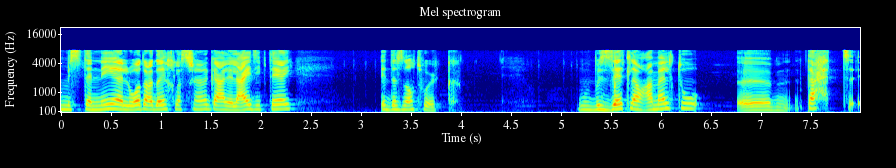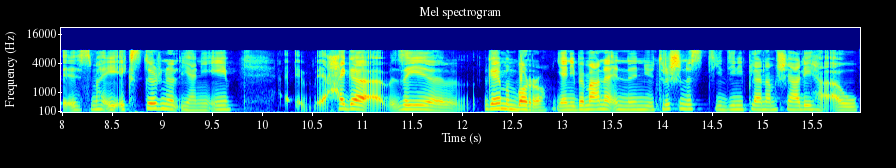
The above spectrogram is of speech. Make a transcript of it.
مستنية الوضع ده يخلص عشان أرجع للعادي بتاعي it does not work. وبالذات لو عملته تحت اسمها إيه external يعني إيه حاجة زي جاية من بره. يعني بمعنى إن ال nutritionist يديني plan أمشي عليها أو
